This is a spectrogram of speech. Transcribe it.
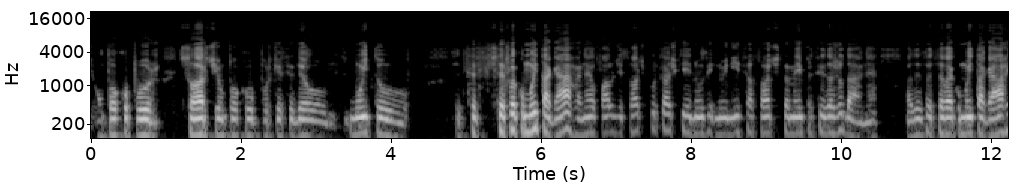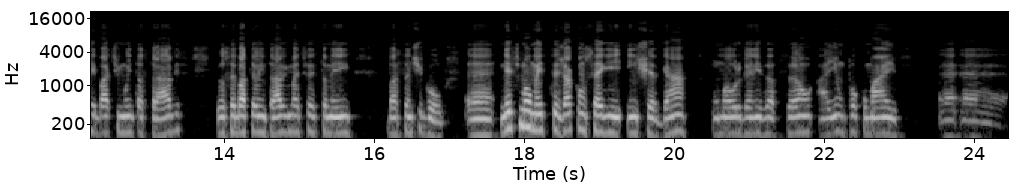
e, um pouco por sorte, um pouco porque você deu muito você foi com muita garra, né? Eu falo de sorte porque eu acho que no, no, início a sorte também precisa ajudar, né? Às vezes você vai com muita garra e bate muitas traves, e você bateu em trave, mas fez também bastante gol. É, nesse momento você já consegue enxergar uma organização aí um pouco mais é, é,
